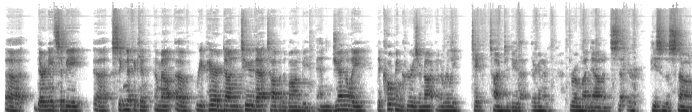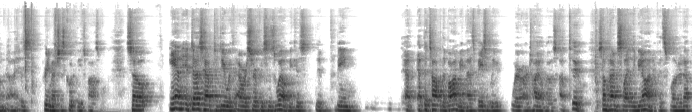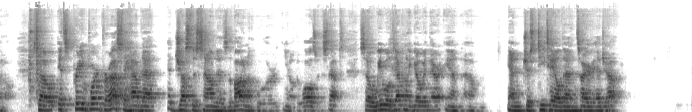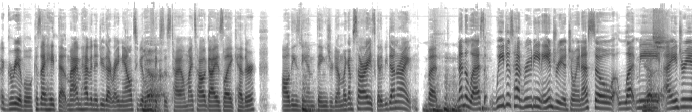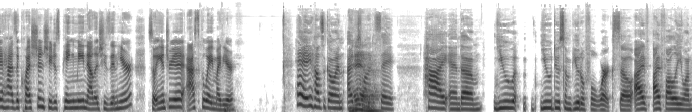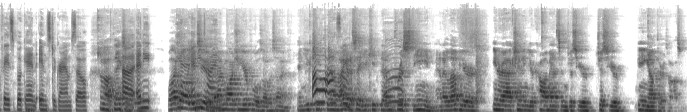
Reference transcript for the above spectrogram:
uh, there needs to be a significant amount of repair done to that top of the bond beam, and generally the coping crews are not going to really take time to do that. They're going to throw mud down and set their pieces of stone uh, as pretty much as quickly as possible. So, and it does have to do with our surface as well, because being at, at, the top of the bond beam, that's basically where our tile goes up to, sometimes slightly beyond if it's floated up at all. So it's pretty important for us to have that just as sound as the bottom of the pool or, you know, the walls or the steps. So we will definitely go in there and um, and just detail that entire edge out. Agreeable, because I hate that. My, I'm having to do that right now to be able yeah. to fix this tile. My tile guy is like, Heather, all these damn things you're doing. I'm like, I'm sorry, it's got to be done right. But nonetheless, we just had Rudy and Andrea join us. So let me, yes. Andrea has a question. She just pinged me now that she's in here. So, Andrea, ask away, my dear. Hey, how's it going? I hey, just wanted to say hi and um you you do some beautiful work. So I I follow you on Facebook and Instagram. So oh, thanks. Uh, any well, I follow yeah, you too. I'm watching your pools all the time, and you oh, keep oh, them. Awesome. I gotta say, you keep them ah. pristine, and I love your interaction and your comments and just your just your being out there is awesome.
